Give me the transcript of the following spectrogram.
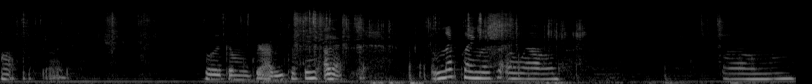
Oh my god. So like I'm grabbing something. Okay. I'm not playing with it around. Um.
